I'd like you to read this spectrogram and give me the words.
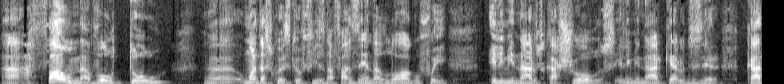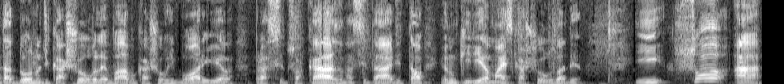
a, a fauna voltou. Uh, uma das coisas que eu fiz na fazenda logo foi eliminar os cachorros. Eliminar, quero dizer, cada dono de cachorro levava o cachorro embora e ia para sua casa, na cidade e tal. Eu não queria mais cachorros lá dentro. E só a,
